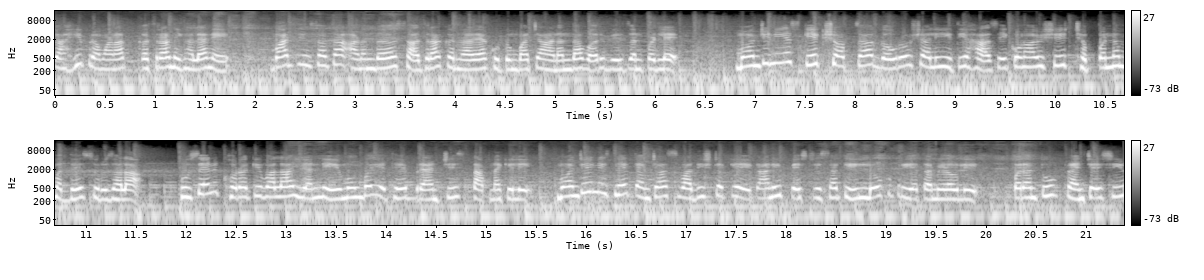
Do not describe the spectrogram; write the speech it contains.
काही प्रमाणात कचरा निघाल्याने वाढदिवसाचा आनंद साजरा करणाऱ्या कुटुंबाच्या आनंदावर विरजण पडले. मॉन्जिनियस केक शॉपचा गौरवशाली इतिहास एकोणावीसशे छप्पन्नमध्ये सुरू झाला. हुसेन खोरकीवाला यांनी मुंबई येथे ब्रँडची स्थापना केली. मॉन्जेनिसने त्यांच्या स्वादिष्ट केक आणि पेस्ट्रीसाठी लोकप्रियता मिळवली. परंतु फ्रँचायझी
